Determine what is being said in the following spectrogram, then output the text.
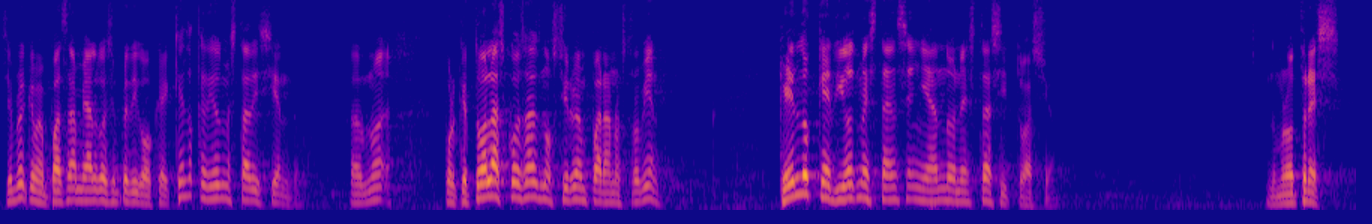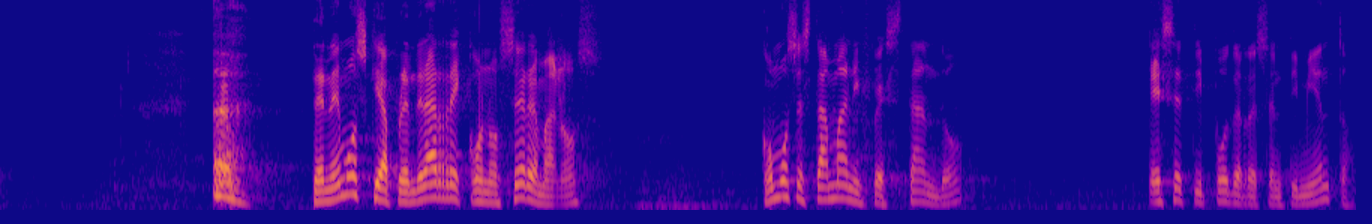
Siempre que me pasa a mí algo, siempre digo, ¿qué es lo que Dios me está diciendo? No- porque todas las cosas nos sirven para nuestro bien. ¿Qué es lo que Dios me está enseñando en esta situación? Número tres. Tenemos que aprender a reconocer, hermanos, cómo se está manifestando ese tipo de resentimiento.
